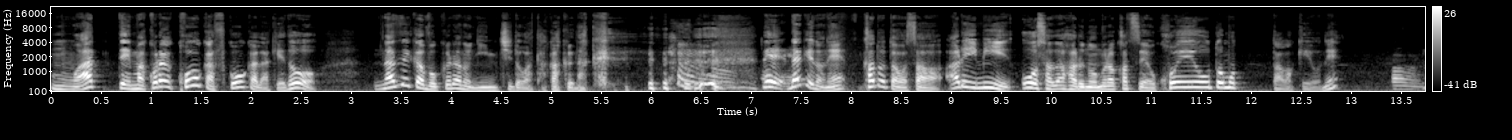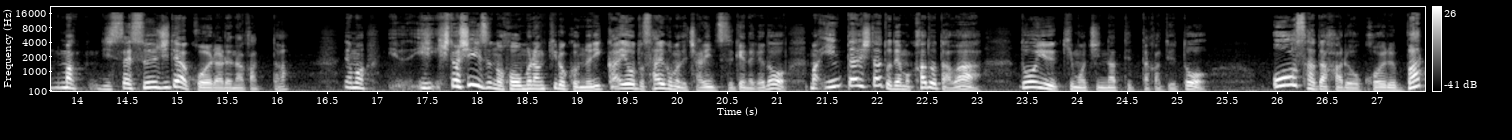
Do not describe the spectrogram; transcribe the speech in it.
の もあって、まあこれは効果不効果だけど、なぜか僕らの認知度は高くなくで、だけどね、角田はさ、ある意味、王貞治野村克也を超えようと思ったわけよね。うん。まあ、実際数字では超えられなかった。でも、い一シーズンのホームラン記録を塗り替えようと最後までチャレンジ続けるんだけど、まあ、引退した後でも角田は、どういう気持ちになっていったかというと、王貞治を超えるバッ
